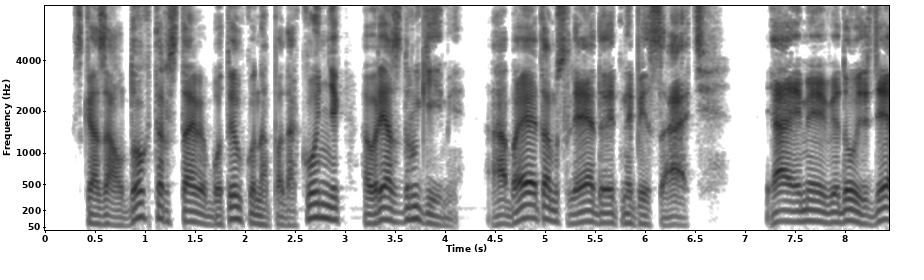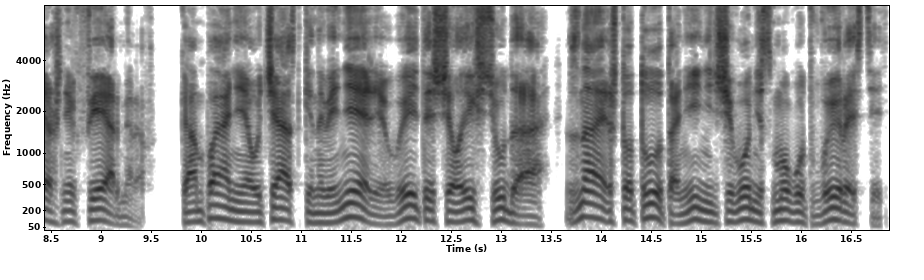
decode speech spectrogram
— сказал доктор, ставя бутылку на подоконник в ряд с другими. Об этом следует написать. Я имею в виду здешних фермеров. Компания «Участки на Венере» вытащила их сюда, зная, что тут они ничего не смогут вырастить,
